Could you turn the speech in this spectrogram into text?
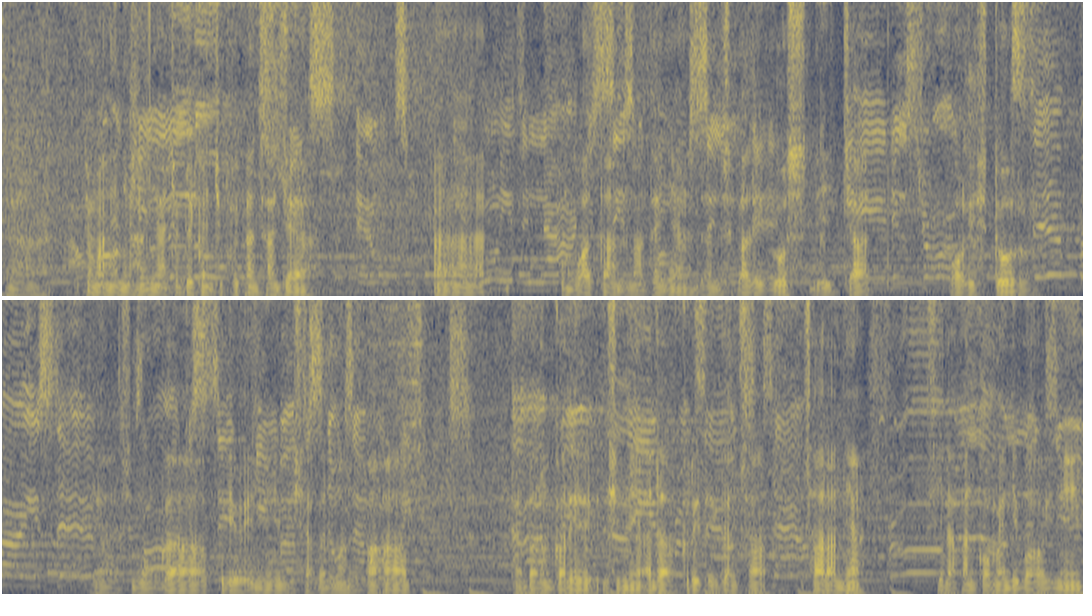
Ya cuman ini hanya cuplikan-cuplikan saja uh, pembuatan lantainya dan sekaligus dicat polistur ya semoga video ini bisa bermanfaat. Ya, barangkali di sini ada kritik dan sa sarannya. Silahkan komen di bawah ini.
